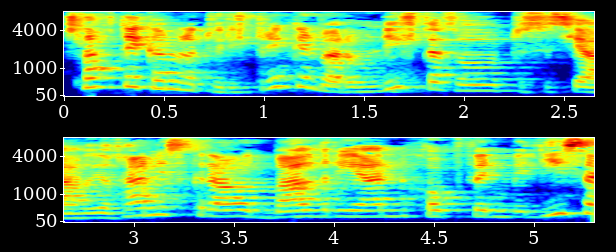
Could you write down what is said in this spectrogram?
Schlaftee kann man natürlich trinken, warum nicht? Also das ist ja Johanniskraut, Baldrian, Hopfen, Melisse.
